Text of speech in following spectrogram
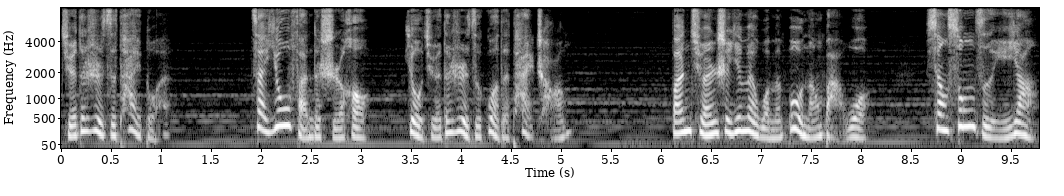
觉得日子太短，在忧烦的时候又觉得日子过得太长，完全是因为我们不能把握像松子一样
